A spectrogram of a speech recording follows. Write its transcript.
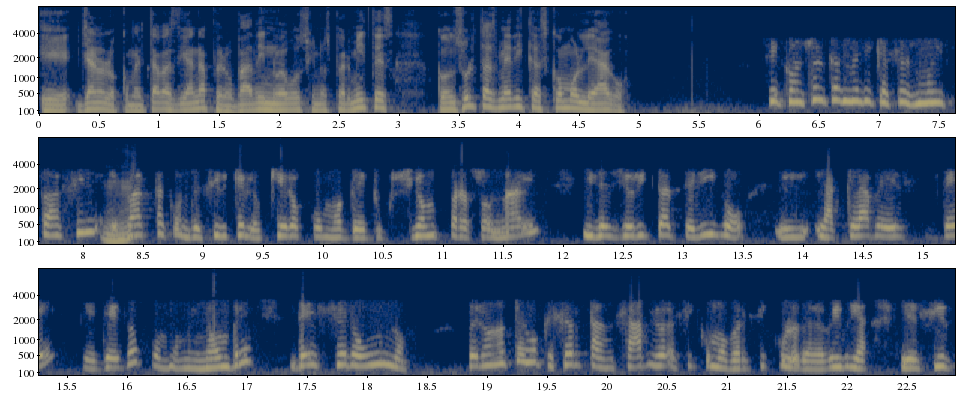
eh, ya no lo comentabas Diana, pero va de nuevo si nos permites, consultas médicas, ¿cómo le hago? Sí, consultas médicas es muy fácil, eh, basta con decir que lo quiero como deducción personal y desde ahorita te digo, la clave es D, de dedo, como mi nombre, D01 pero no tengo que ser tan sabio así como versículo de la Biblia y decir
